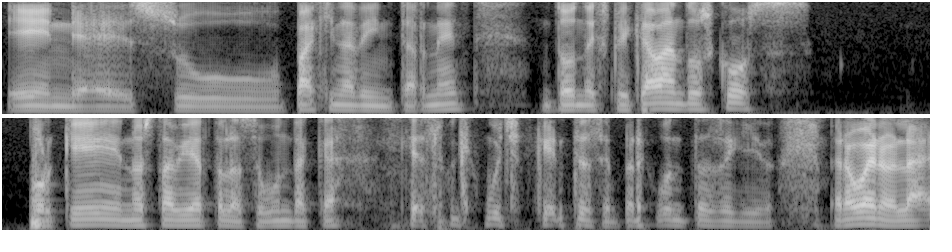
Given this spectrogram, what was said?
en eh, su página de internet, donde explicaban dos cosas. ¿Por qué no está abierta la segunda caja? Es lo que mucha gente se pregunta seguido. Pero bueno, la,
